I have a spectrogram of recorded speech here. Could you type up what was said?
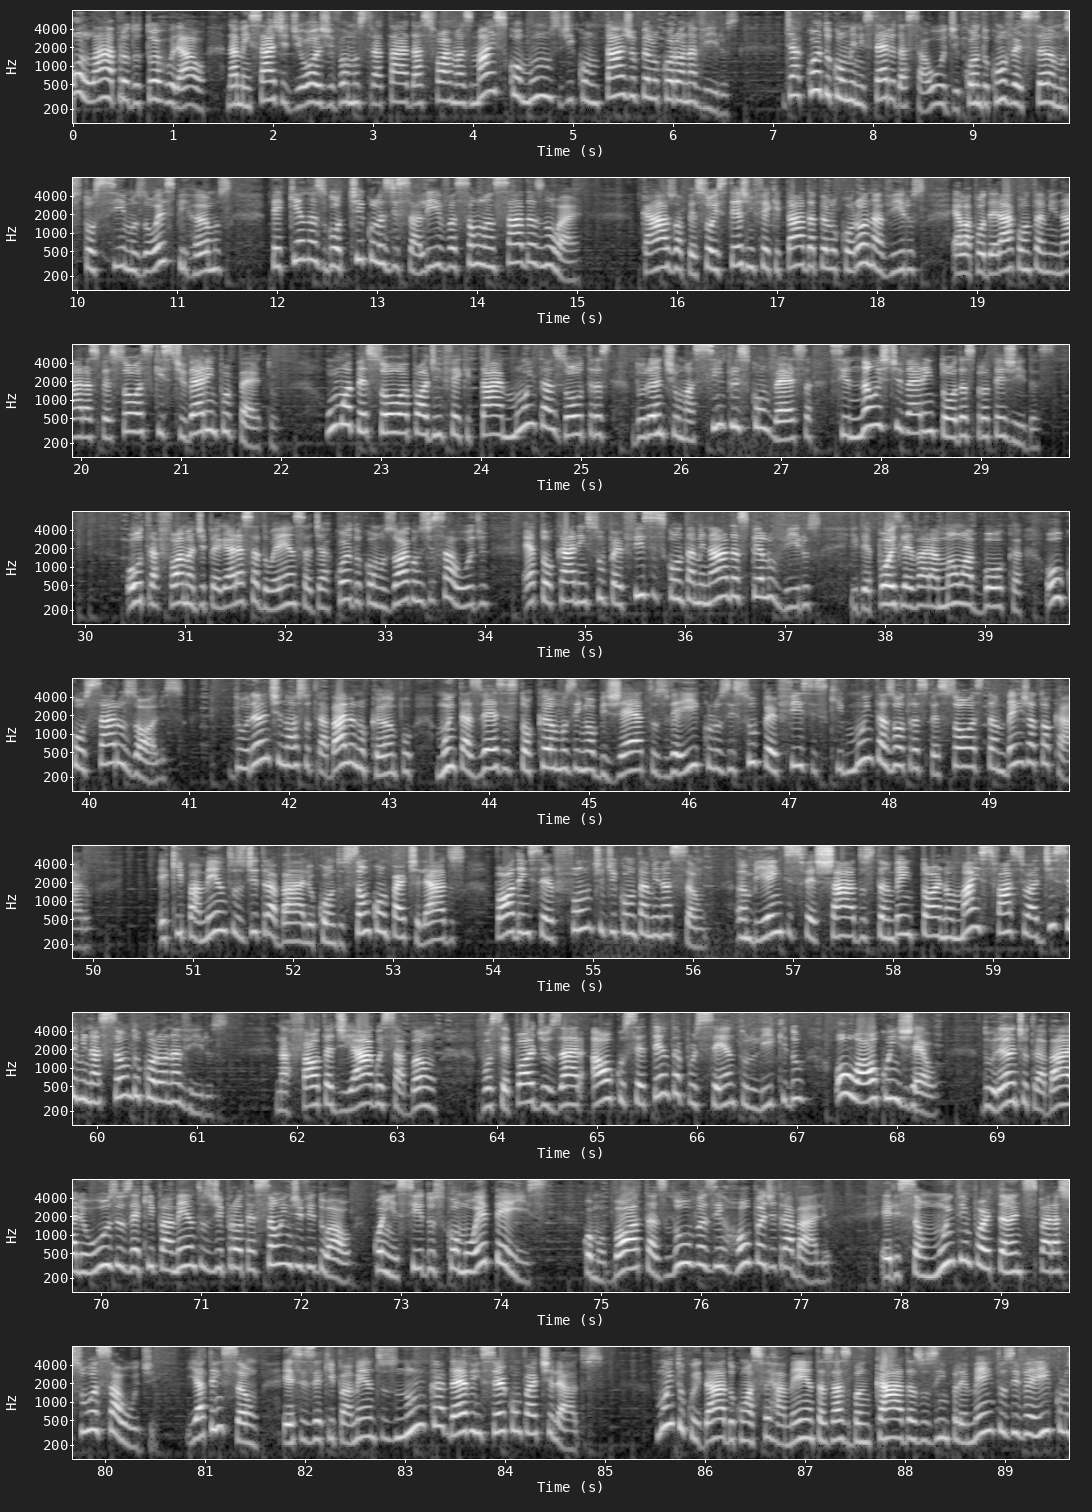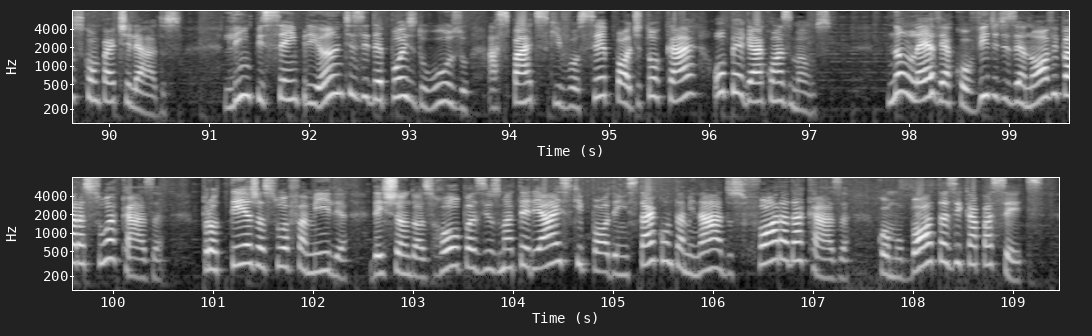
Olá, produtor rural! Na mensagem de hoje vamos tratar das formas mais comuns de contágio pelo coronavírus. De acordo com o Ministério da Saúde, quando conversamos, tossimos ou espirramos, pequenas gotículas de saliva são lançadas no ar. Caso a pessoa esteja infectada pelo coronavírus, ela poderá contaminar as pessoas que estiverem por perto. Uma pessoa pode infectar muitas outras durante uma simples conversa se não estiverem todas protegidas. Outra forma de pegar essa doença, de acordo com os órgãos de saúde, é tocar em superfícies contaminadas pelo vírus e depois levar a mão à boca ou coçar os olhos. Durante nosso trabalho no campo, muitas vezes tocamos em objetos, veículos e superfícies que muitas outras pessoas também já tocaram. Equipamentos de trabalho, quando são compartilhados, podem ser fonte de contaminação. Ambientes fechados também tornam mais fácil a disseminação do coronavírus. Na falta de água e sabão, você pode usar álcool 70% líquido ou álcool em gel. Durante o trabalho, use os equipamentos de proteção individual, conhecidos como EPIs, como botas, luvas e roupa de trabalho. Eles são muito importantes para a sua saúde. E atenção, esses equipamentos nunca devem ser compartilhados. Muito cuidado com as ferramentas, as bancadas, os implementos e veículos compartilhados. Limpe sempre antes e depois do uso as partes que você pode tocar ou pegar com as mãos. Não leve a Covid-19 para sua casa. Proteja a sua família, deixando as roupas e os materiais que podem estar contaminados fora da casa, como botas e capacetes.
